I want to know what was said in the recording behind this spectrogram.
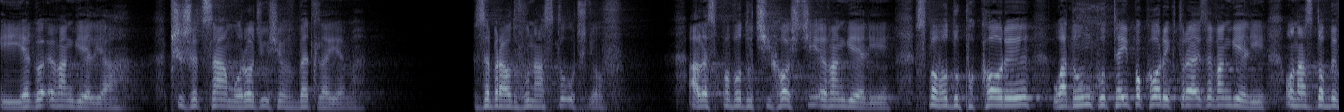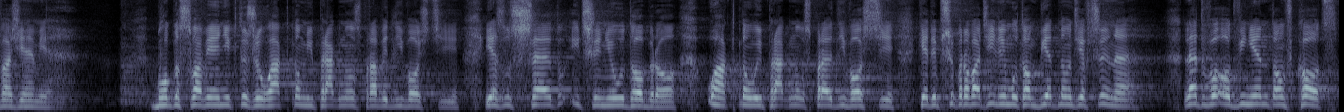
i jego Ewangelia przyszedł sam, urodził się w Betlejem. Zebrał dwunastu uczniów, ale z powodu cichości Ewangelii, z powodu pokory, ładunku tej pokory, która jest Ewangelii, ona zdobywa ziemię. Błogosławieni, którzy łakną i pragną sprawiedliwości. Jezus szedł i czynił dobro. Łaknął i pragnął sprawiedliwości, kiedy przyprowadzili mu tą biedną dziewczynę ledwo odwiniętą w koc,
